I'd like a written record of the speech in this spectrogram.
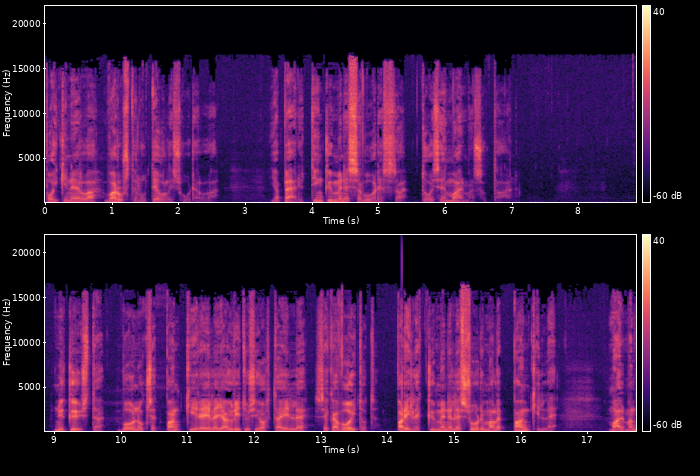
poikineella varusteluteollisuudella ja päädyttiin kymmenessä vuodessa toiseen maailmansotaan. Nykyistä bonukset pankkiireille ja yritysjohtajille sekä voitot parille kymmenelle suurimmalle pankille, maailman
